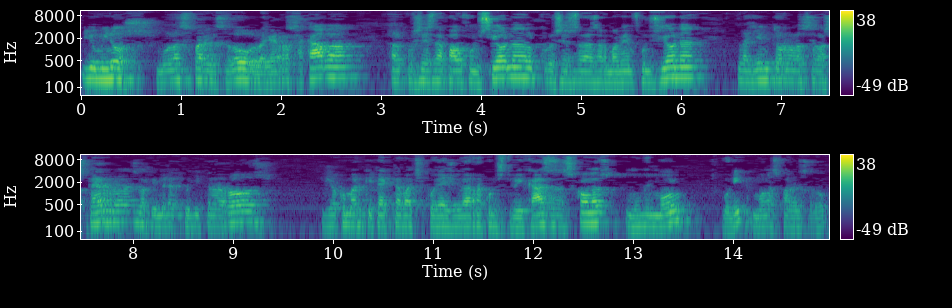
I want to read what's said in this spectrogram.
lluminós, molt esperançador. La guerra s'acaba, el procés de pau funciona, el procés de desarmament funciona, la gent torna a les seves terres, la primera collita d'arròs, jo com a arquitecte vaig poder ajudar a reconstruir cases, escoles, un moment molt bonic, molt esperançador.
